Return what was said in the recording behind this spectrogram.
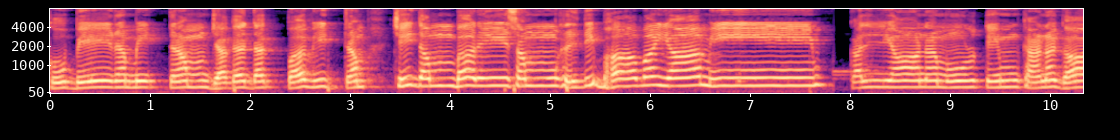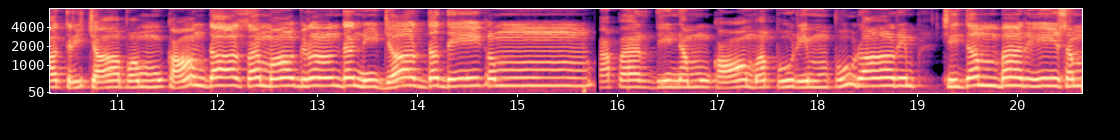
कुबेरमित्रं जगदक्पवित्रं चिदम्बरेशं हृदि भावयामि कल्याणमूर्तिं कनगात्रिचापं कान्दासमाग्रान्तनिजार्ददेहम् कपर्दिनं कामपुरीं पुरारिं चिदम्बरेशं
